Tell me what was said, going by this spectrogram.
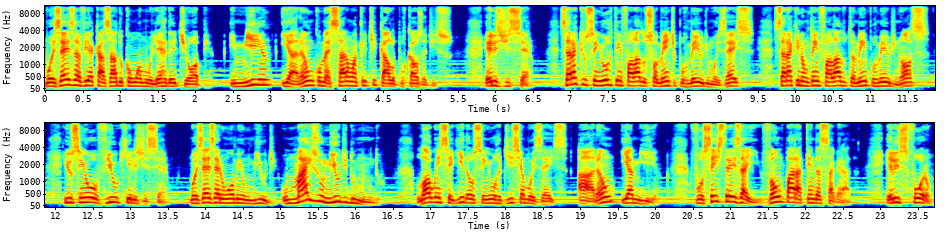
Moisés havia casado com uma mulher da Etiópia, e Miriam e Arão começaram a criticá-lo por causa disso. Eles disseram: Será que o Senhor tem falado somente por meio de Moisés? Será que não tem falado também por meio de nós? E o Senhor ouviu o que eles disseram. Moisés era um homem humilde, o mais humilde do mundo. Logo em seguida, o Senhor disse a Moisés, a Arão e a Miriam: Vocês três aí, vão para a tenda sagrada. Eles foram,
